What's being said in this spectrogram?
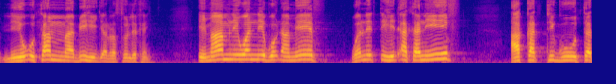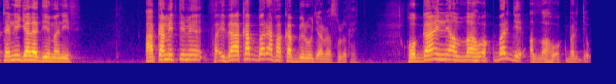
ليؤتم به جر رسول خين إمامني وني قول أميف وني اتهد أتنيف أكت قوتتني جل ديمنيف. أكمتمي فإذا كبر فكبروا جل رسولك هو إني الله أكبر جي الله أكبر جو.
